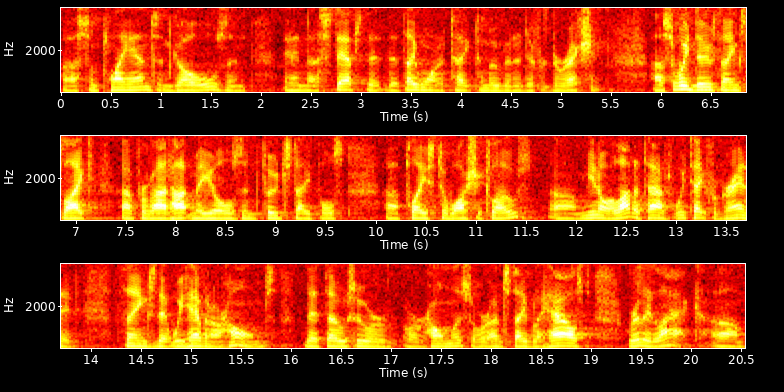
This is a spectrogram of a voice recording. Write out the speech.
uh, some plans and goals and, and uh, steps that, that they want to take to move in a different direction. So we do things like provide hot meals and food staples, a place to wash your clothes. Um, you know, a lot of times we take for granted things that we have in our homes that those who are, are homeless or unstably housed really lack. Um,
